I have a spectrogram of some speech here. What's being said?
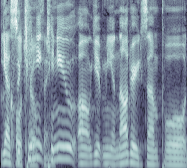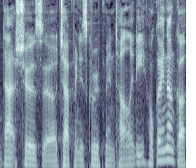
Yeah, so cultural can you thing. can you uh, give me another example that shows uh, Japanese group mentality? 他になんか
